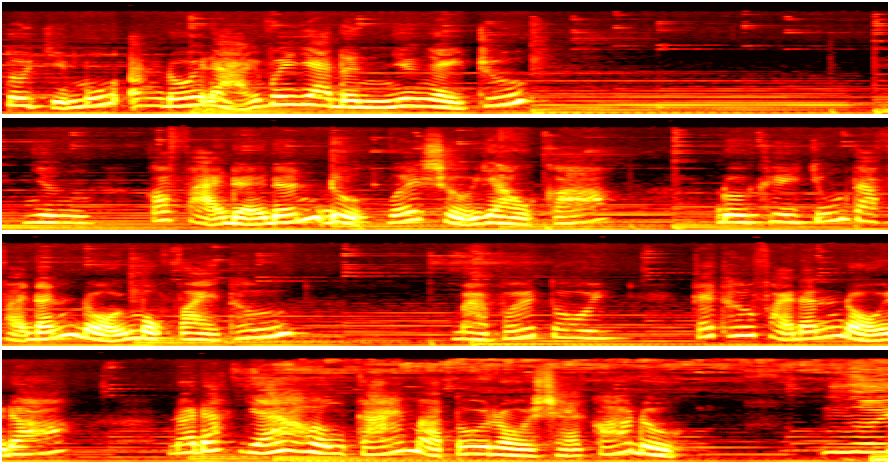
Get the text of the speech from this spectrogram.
Tôi chỉ muốn anh đối đãi với gia đình như ngày trước. Nhưng có phải để đến được với sự giàu có, đôi khi chúng ta phải đánh đổi một vài thứ. Mà với tôi, cái thứ phải đánh đổi đó, nó đắt giá hơn cái mà tôi rồi sẽ có được. Người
